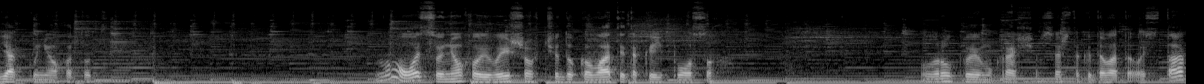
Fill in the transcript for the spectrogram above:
як у нього тут? Ну, ось у нього і вийшов чудокуватий такий посох. В руку йому краще все ж таки давати ось так.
